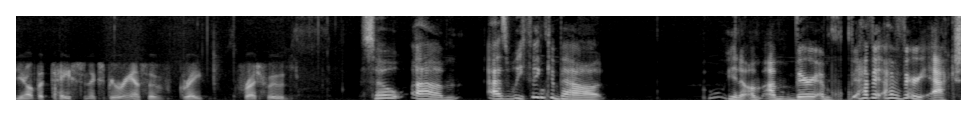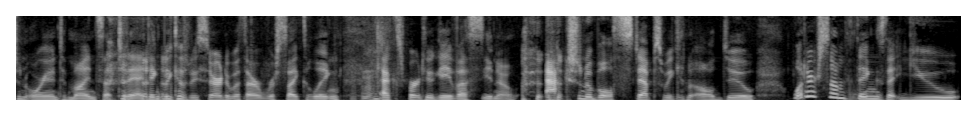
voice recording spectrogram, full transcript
you know the taste and experience of great fresh foods. So, um, as we think about, you know, I'm, I'm very, I'm have a, I have a very action oriented mindset today. I think because we started with our recycling expert who gave us, you know, actionable steps we can all do. What are some things that you,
